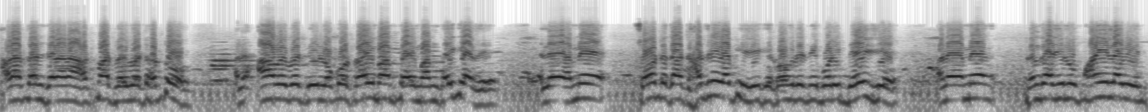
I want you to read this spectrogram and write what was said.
સાડા ત્રણ જણાના હાથમાં જ વહીવટ હતો અને આ વહીવટથી લોકો ત્રાઈમામ ત્રાઈમામ થઈ ગયા છે. એટલે અમે સો ટકા ખાતરી આપી છે કે કોંગ્રેસની બોડી બે છે. અને અમે ગંગાજીનું પાણી લાવીને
